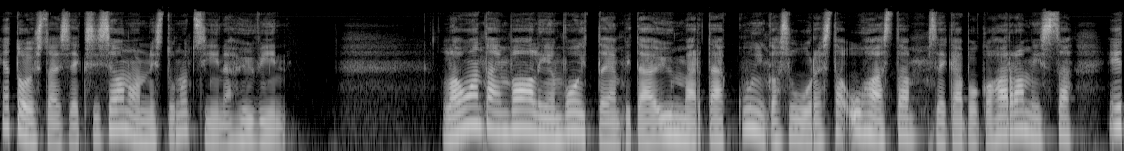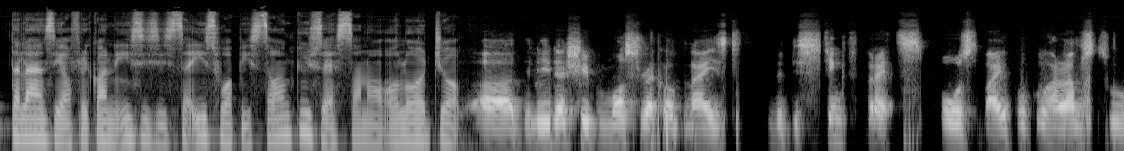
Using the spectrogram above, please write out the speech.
ja toistaiseksi se on onnistunut siinä hyvin. Lauantain vaalien voittajan pitää ymmärtää, kuinka suuresta uhasta sekä Boko Haramissa että Länsi-Afrikan ISISissä Iswapissa on kyse, sanoo Olojo. Uh, the leadership must recognize the distinct threats posed by Boko Haram's two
